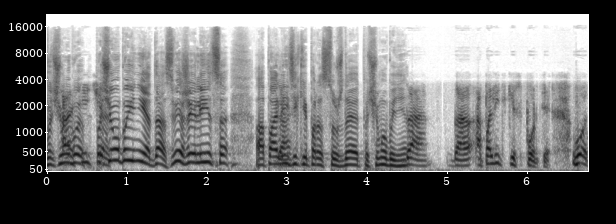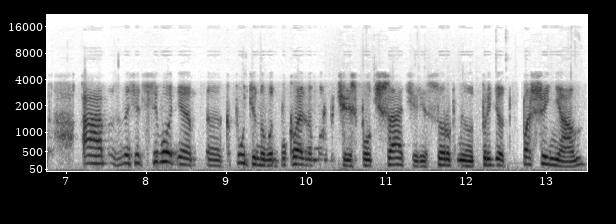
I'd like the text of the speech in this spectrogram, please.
Почему, А бы, сейчас? почему бы и нет? Да, свежие лица, о политике порассуждают, почему бы нет? Да, да, о политике и спорте. Вот. А, значит, сегодня э, к Путину вот буквально, может быть, через полчаса, через 40 минут придет Пашинян.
